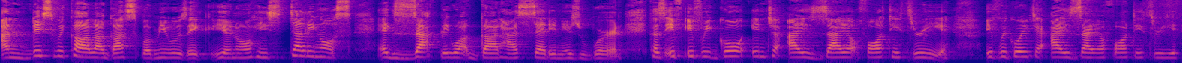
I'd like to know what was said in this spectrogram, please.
And this we call a gospel music. You know, he's telling us exactly what God has said in his word. Because if, if we go into Isaiah 43, if we go into Isaiah 43,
